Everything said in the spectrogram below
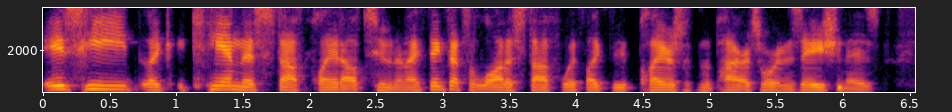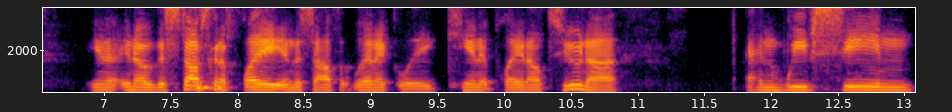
is he like can this stuff play at Altoona? And I think that's a lot of stuff with like the players within the Pirates organization is you know, you know, this stuff's gonna play in the South Atlantic League. Can it play in Altoona? And we've seen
